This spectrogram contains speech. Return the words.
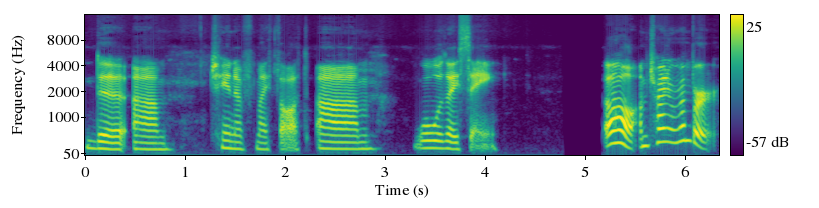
the um, chain of my thought. Um, what was I saying? Oh, I'm trying to remember.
